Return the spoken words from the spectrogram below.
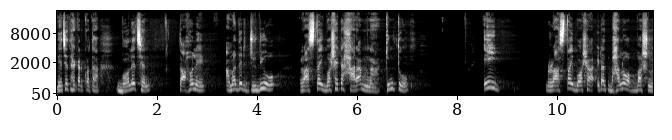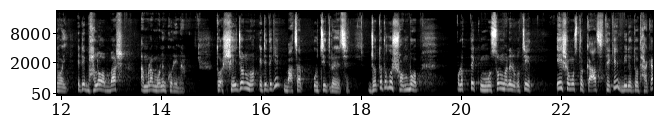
বেঁচে থাকার কথা বলেছেন, তাহলে আমাদের যদিও রাস্তায় বসাটা হারাম না, কিন্তু এই রাস্তায় বসা এটা ভালো অভ্যাস নয়, এটি ভালো অভ্যাস আমরা মনে করি না। তো সেই জন্য এটি থেকে বাঁচার উচিত রয়েছে। যতটুকু সম্ভব প্রত্যেক মুসলমানের উচিত এই সমস্ত কাজ থেকে বিরত থাকা।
